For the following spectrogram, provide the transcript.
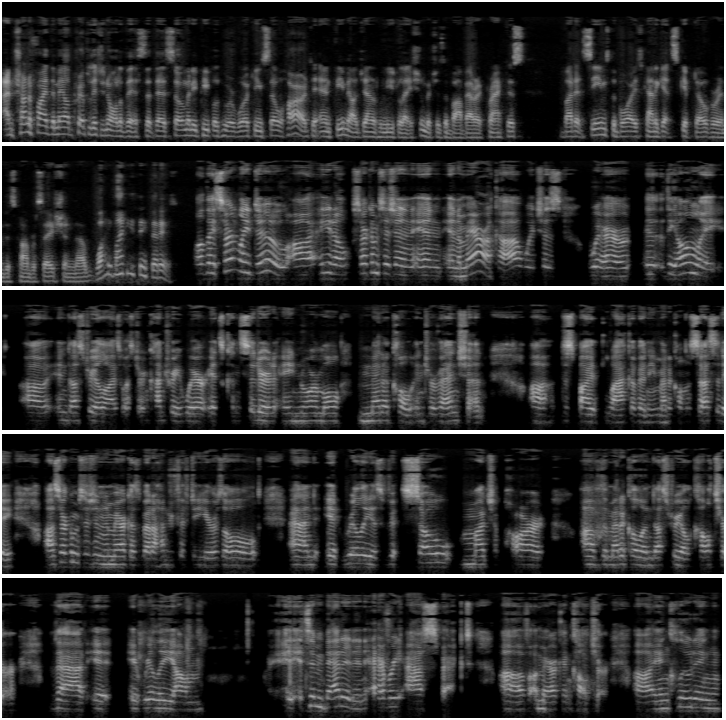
I'm trying to find the male privilege in all of this, that there's so many people who are working so hard to end female genital mutilation, which is a barbaric practice, but it seems the boys kind of get skipped over in this conversation. Uh, why, why do you think that is? Well, they certainly do. Uh, you know, circumcision in, in America, which is where uh, the only uh, industrialized Western country where it's considered a normal medical intervention uh, despite lack of any medical necessity. Uh, circumcision in America is about 150 years old, and it really is so much a part of the medical industrial culture that it it really um, it's embedded in every aspect of American culture, uh, including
